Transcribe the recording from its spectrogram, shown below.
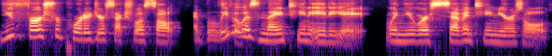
You first reported your sexual assault, I believe it was 1988, when you were 17 years old.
